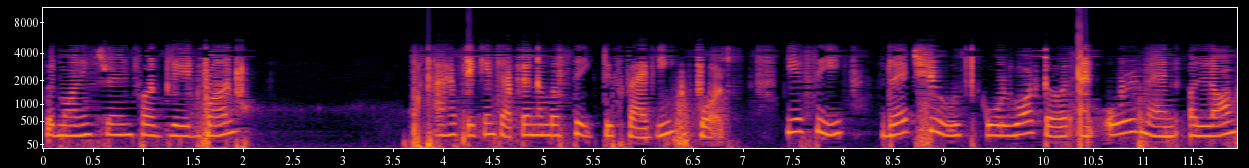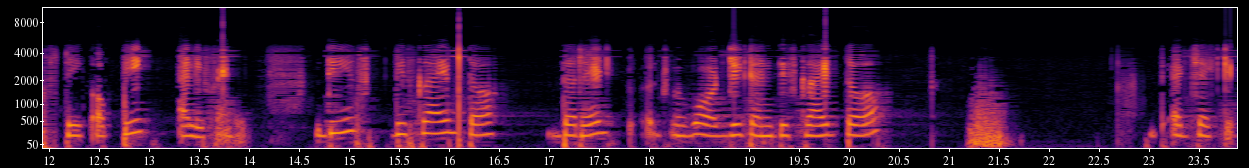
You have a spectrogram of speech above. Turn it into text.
Good morning student for grade 1. I have taken chapter number 6 describing words. Here see red shoes, cold water, an old man, a long stick, a big elephant. These describe the the red uh, word written describe the adjective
